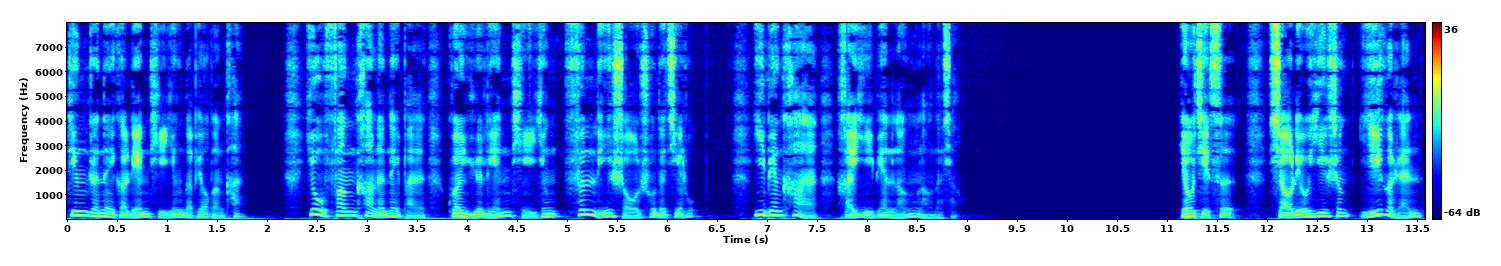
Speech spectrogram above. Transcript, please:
盯着那个连体婴的标本看，又翻看了那本关于连体婴分离手术的记录，一边看还一边冷冷的笑。有几次，小刘医生一个人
